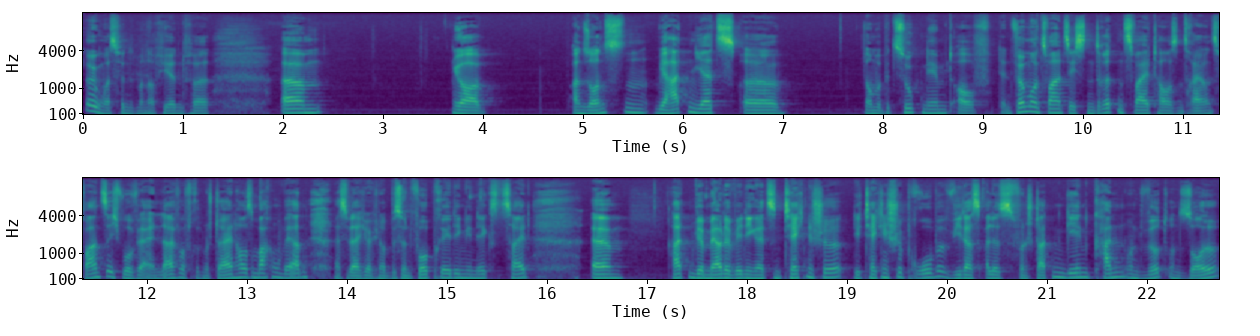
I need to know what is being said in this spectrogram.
Irgendwas findet man auf jeden Fall. Ähm, ja, ansonsten, wir hatten jetzt äh, nochmal Bezug nehmend auf den 25.03.2023, wo wir einen Live-Auftritt im Steinhaus machen werden. Das werde ich euch noch ein bisschen vorpredigen die nächste Zeit. Ähm, hatten wir mehr oder weniger jetzt eine technische, die technische Probe, wie das alles vonstatten gehen kann und wird und soll.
